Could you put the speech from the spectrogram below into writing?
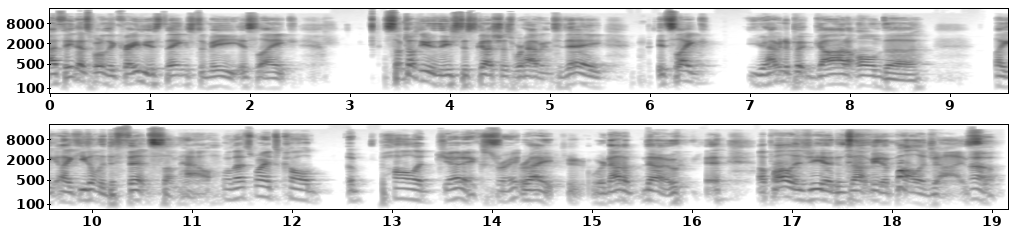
I think that's one of the craziest things to me. Is like sometimes even in these discussions we're having today, it's like you're having to put God on the like like he's on the defense somehow. Well, that's why it's called apologetics, right? Right. We're not a no. Apologia does not mean apologize. Oh.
